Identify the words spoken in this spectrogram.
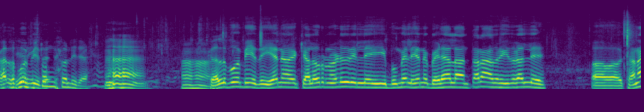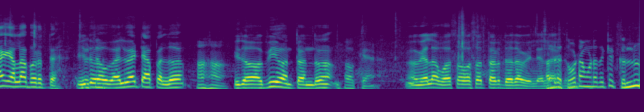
ಕಲ್ ಭೂಮಿ ಇದು. ಇಷ್ಟೊಂದು ಕಲ್ಲಿದೆ? ಹಾಂ. ಹಾಂ ಹಾಂ. ಭೂಮಿ ಇದು. ಏನು ಕೆಲವರು ನೋಡಿದ್ರೆ ಇಲ್ಲಿ ಈ ಭೂಮಿಯಲ್ಲಿ ಏನು ಬೆಳೆಯಲ್ಲ ಅಂತಾರೆ ಆದರೆ ಇದರಲ್ಲಿ ಚೆನ್ನಾಗಿ ಎಲ್ಲ ಬರುತ್ತೆ. ಇದು ವೆಲ್ವೆಟ್ ಆ್ಯಪಲ್ಲು ಇದು ಅಬಿಯು ಅಂತಂದು. ಓಕೆ ಅವೆಲ್ಲ ಹೊಸ ಹೊಸ ಥರದ್ದು ಅದಾವೆ ಇಲ್ಲೆಲ್ಲ. ಅಂದ್ರೆ ತೋಟ ಮಾಡೋದಕ್ಕೆ ಕಲ್ಲು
